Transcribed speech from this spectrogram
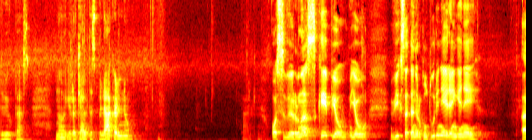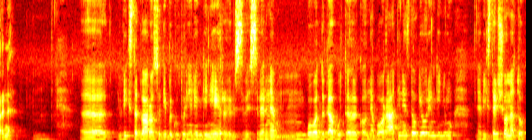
dvi upes. Nu, yra keletas piliakalnių. Parke. O Svirnas, kaip jau, jau vyksta ten ir kultūriniai renginiai, ar ne? E, vyksta dvaro sodybai kultūriniai renginiai ir, ir Svirne buvo galbūt, e, kol nebuvo ratinės daugiau renginių, e, vyksta ir šiuo metu.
